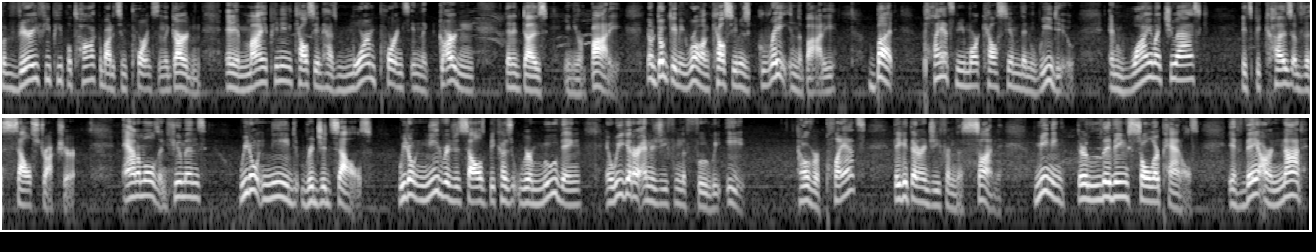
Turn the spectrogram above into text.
but very few people talk about its importance in the garden. And in my opinion, calcium has more importance in the garden than it does in your body. Now, don't get me wrong, calcium is great in the body, but plants need more calcium than we do. And why might you ask? It's because of the cell structure. Animals and humans, we don't need rigid cells. We don't need rigid cells because we're moving and we get our energy from the food we eat. However, plants, they get their energy from the sun, meaning they're living solar panels. If they are not,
